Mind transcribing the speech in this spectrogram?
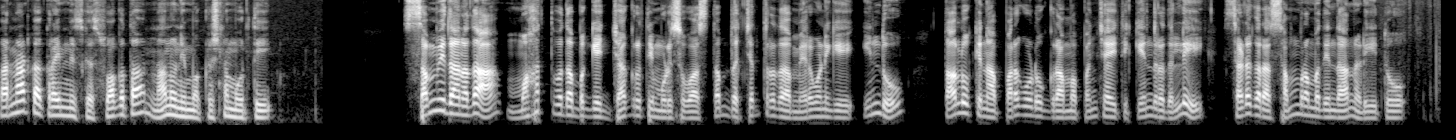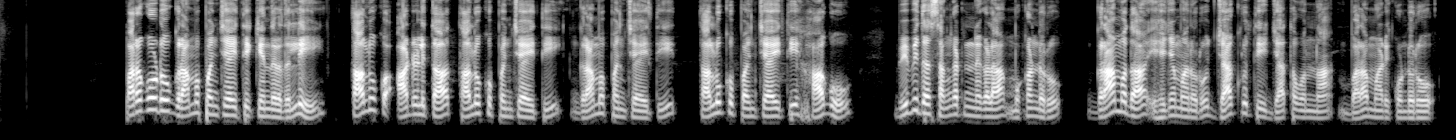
Karnataka crime ನ್ಯೂಸ್ಗೆ ಸ್ವಾಗತ. ನಾನು ನಿಮ್ಮ ಕೃಷ್ಣಮೂರ್ತಿ. ಸಂವಿಧಾನದ ಮಹತ್ವದ ಬಗ್ಗೆ ಜಾಗೃತಿ ಮೂಡಿಸುವ ಸ್ತಬ್ಧ ಚಿತ್ರದ ಮೆರವಣಿಗೆ ಇಂದು ತಾಲೂಕಿನ ಪರಗೋಡು ಗ್ರಾಮ ಪಂಚಾಯಿತಿ ಕೇಂದ್ರದಲ್ಲಿ ಸಡಗರ ಸಂಭ್ರಮದಿಂದ ನಡೆಯಿತು. ಪರಗೋಡು ಗ್ರಾಮ ಪಂಚಾಯಿತಿ ಕೇಂದ್ರದಲ್ಲಿ ತಾಲೂಕು ಆಡಳಿತ, ತಾಲೂಕು ಪಂಚಾಯಿತಿ, ಗ್ರಾಮ ಪಂಚಾಯಿತಿ, ತಾಲೂಕು ಪಂಚಾಯಿತಿ ಹಾಗೂ ವಿವಿಧ ಸಂಘಟನೆಗಳ ಮುಖಂಡರು, ಗ್ರಾಮದ ಯಜಮಾನರು ಜಾಗೃತಿ ಜಾಥವನ್ನು ಬರಮಾಡಿಕೊಂಡರು.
